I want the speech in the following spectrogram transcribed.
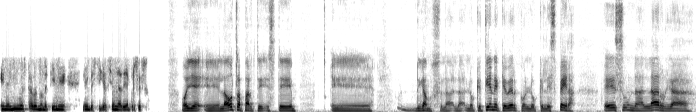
en el mismo estado donde tiene la investigación la DEA en proceso. Oye, eh, la otra parte, este, eh, digamos, lo que tiene que ver con lo que le espera, es una larga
